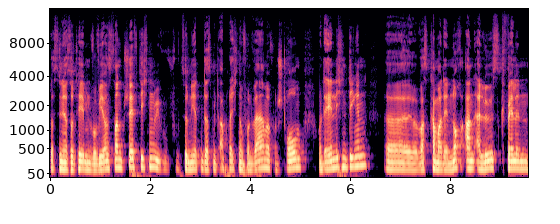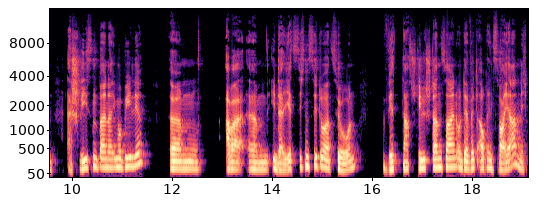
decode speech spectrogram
das sind ja so Themen, wo wir uns dran beschäftigen. Wie funktioniert denn das mit Abrechnung von Wärme, von Strom und ähnlichen Dingen? Äh, was kann man denn noch an Erlösquellen erschließen bei einer Immobilie? Ähm, aber ähm, in der jetzigen Situation wird das Stillstand sein und der wird auch in zwei Jahren nicht,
